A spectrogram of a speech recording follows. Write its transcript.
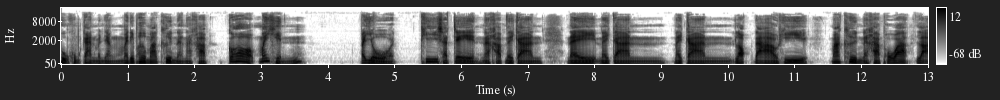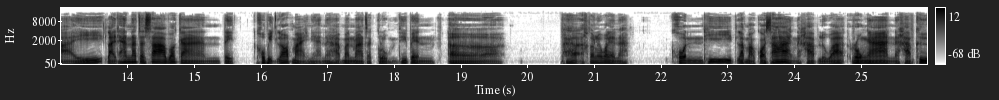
ภูมิคุ้มกันมันยังไม่ได้เพิ่มมากขึ้นนะครับ ก็ไม่เห็นประโยชน์ที่ชัดเจนนะครับในการในในการในการล็อกดาวน์ที่มากขึ้นนะครับเพราะว่าหลายหลายท่านน่าจะทราบว่าการติดโควิดรอบใหม่เนี่ยนะครับมันมาจากกลุ่มที่เป็นเอ่อต้องเรียกว่าอะไรนะ คนที่รับเหมาก่อสร้างนะครับหรือว่าโรงงานนะครับคือ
